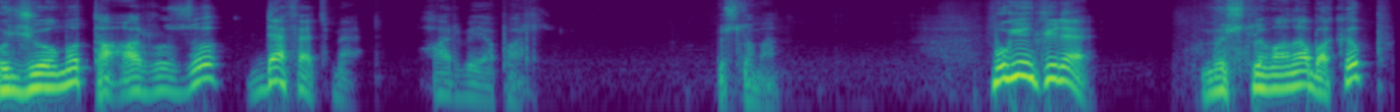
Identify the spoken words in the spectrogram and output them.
hücumu, taarruzu def etme harbi yapar. Müslüman. Bugünkü ne? Müslümana bakıp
